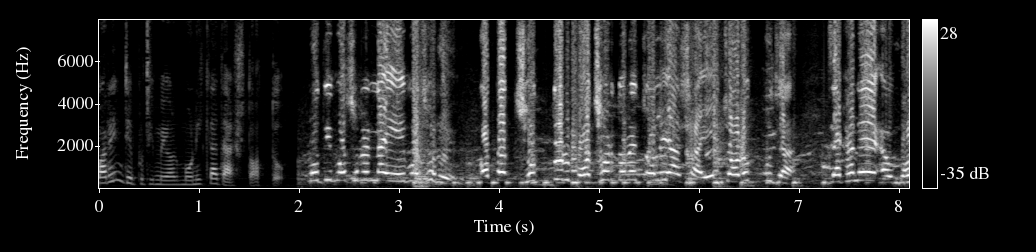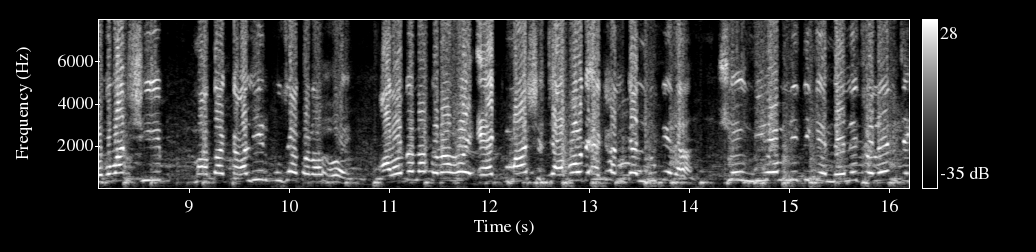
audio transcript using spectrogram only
করেন ডেপুটি মেয়র মনিকা দাস দত্ত। প্রতি বছরের নাই এই বছরে অর্থাৎ সত্তর বছর ধরে চলে আসা এই চড়ক পূজা যেখানে ভগবান শিব মাতা কালীর পূজা করা হয়, আরাধনা করা হয়, এক মাস যাবৎ এখানকার লোকেরা সেই নিয়ম নীতিকে মেনে চলেন যে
